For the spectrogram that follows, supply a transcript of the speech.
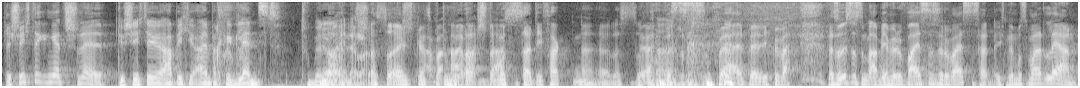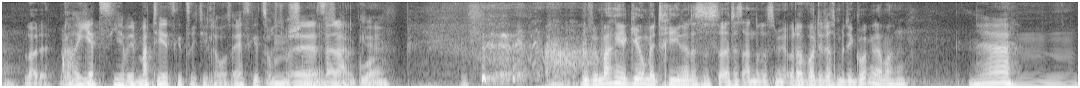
Geschichte ging jetzt schnell. Geschichte habe ich einfach geglänzt. Tut mir ja, leid, aber. Hast du eigentlich ganz aber, gut. Du, du wusstest halt die Fakten, ne? Ja, das ist, so ja, das ist super halt, das So ist es im Abi. Wenn du weißt es, du weißt es halt nicht. Ne? Muss man halt lernen, Leute. Aber jetzt hier in Mathe, jetzt geht's richtig los. Jetzt geht's um äh, Salatgurken. Okay. Du, wir machen hier Geometrie, ne? Das ist das andere ist mir. Oder wollt ihr das mit den Gurken da machen? Ja. Hm.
